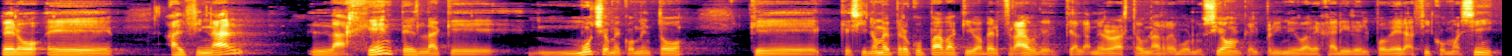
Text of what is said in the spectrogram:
Pero eh, al final la gente es la que mucho me comentó que, que, si no me preocupaba que iba a haber fraude, que a la mejor hasta una revolución, que el PRI no iba a dejar ir el poder así como así.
